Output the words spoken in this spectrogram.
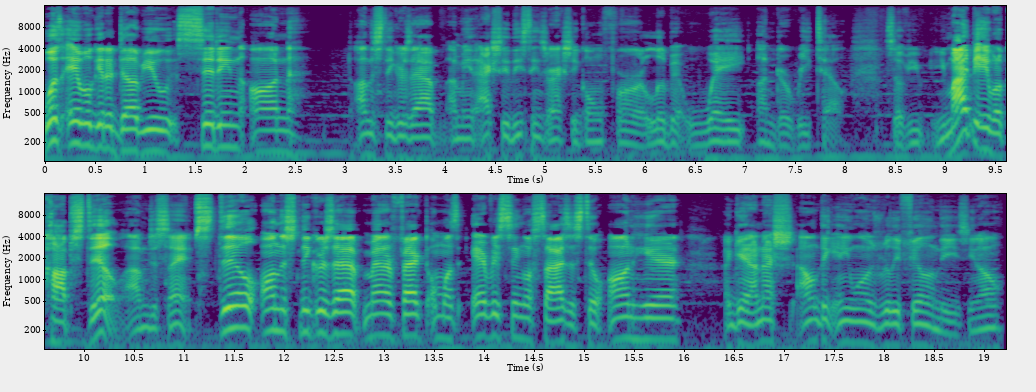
was able to get a W sitting on on the sneakers app. I mean, actually, these things are actually going for a little bit way under retail. So if you you might be able to cop still. I'm just saying. Still on the sneakers app. Matter of fact, almost every single size is still on here. Again, I'm not. I don't think anyone was really feeling these, you know.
